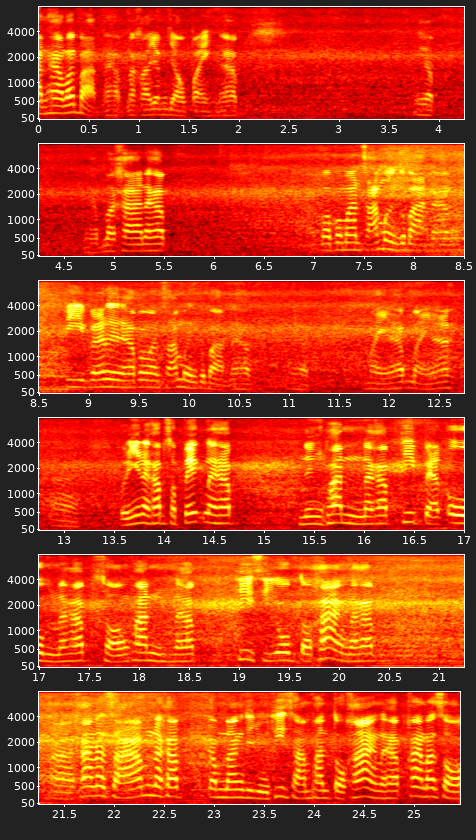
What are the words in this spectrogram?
21,500 บาทนะครับ ราคาย่อมเยาไปนะครับนี่ครับนะครับราคานะครับ ก็ประมาณ 30,000กว่าบาทนะครับ ตีไปเลยนะครับ ประมาณ 30,000กว่าบาทนะครับนะครับ ใหม่นะครับใหม่นะอ่าตัวนี้นะครับสเปคนะครับ1,000นะครับที่ 8 โอห์มนะครับ2,000นะครับที่ 4 โอห์มต่อข้างนะครับ ข้างละ3นะครับกำลังจะอยู่ที่ 3,000 ต่อข้างนะครับ ข้างละสอง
